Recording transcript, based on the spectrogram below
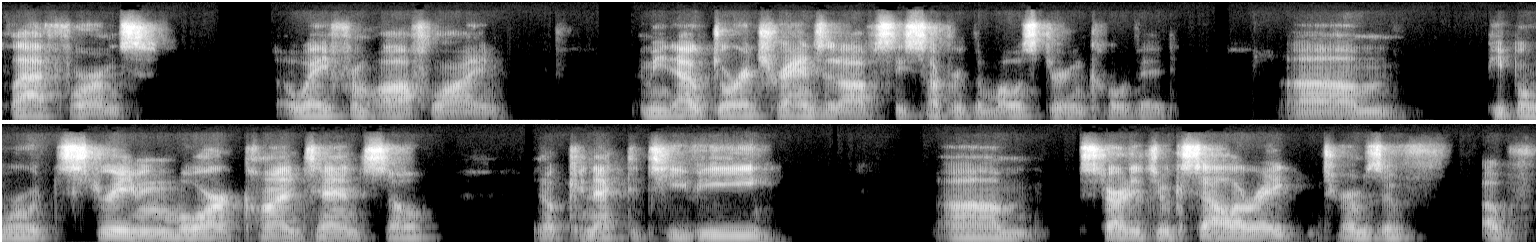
platforms away from offline. I mean, outdoor and transit obviously suffered the most during COVID. Um, people were streaming more content, so you know, connected TV um, started to accelerate in terms of of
